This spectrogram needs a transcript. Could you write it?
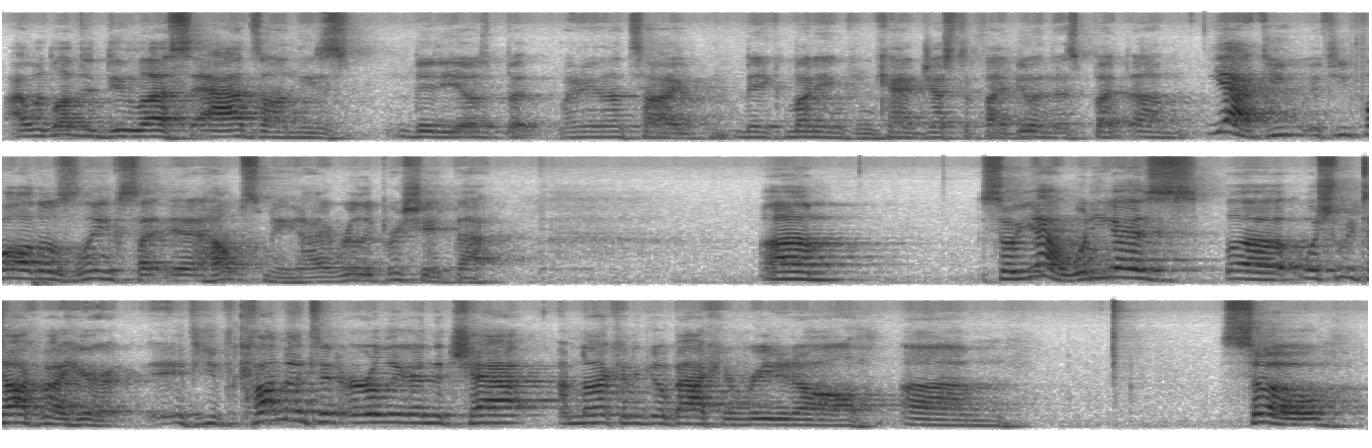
I would love to do less ads on these videos, but I mean, that's how I make money and can kind of justify doing this. But um, yeah, if you, if you follow those links, it helps me. I really appreciate that. Um, so yeah, what do you guys? Uh, what should we talk about here? If you've commented earlier in the chat, I'm not going to go back and read it all. Um, so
